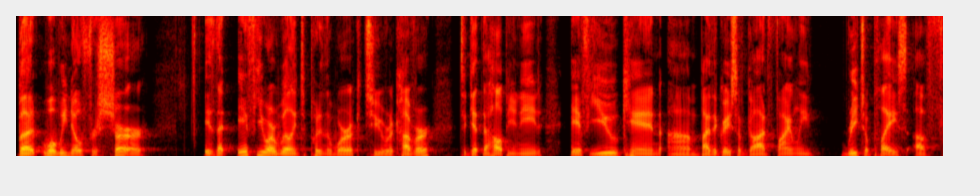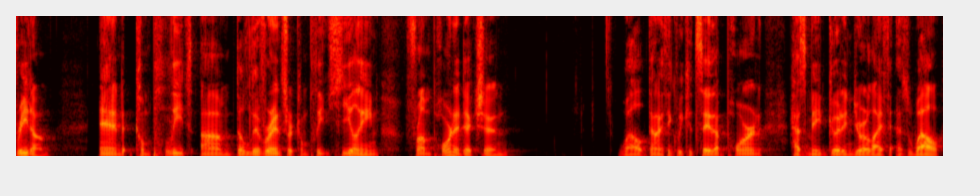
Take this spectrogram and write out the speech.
But what we know for sure is that if you are willing to put in the work to recover, to get the help you need, if you can, um, by the grace of God, finally reach a place of freedom and complete um, deliverance or complete healing from porn addiction, well, then I think we could say that porn has made good in your life as well.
